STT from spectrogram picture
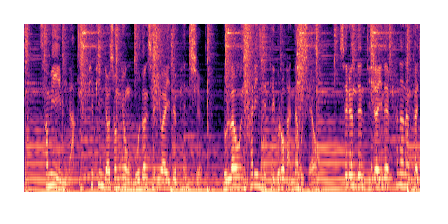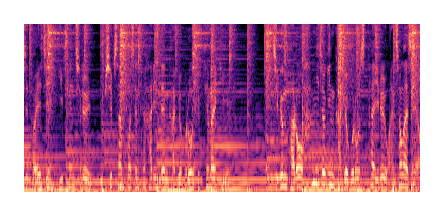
3위입니다. 피핀 여성용 모던 세미와이드 팬츠. 놀라운 할인 혜택으로 만나보세요. 세련된 디자인에 편안함까지 더해진 이 팬츠를 63% 할인된 가격으로 득템할 기회. 지금 바로 합리적인 가격으로 스타일을 완성하세요.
